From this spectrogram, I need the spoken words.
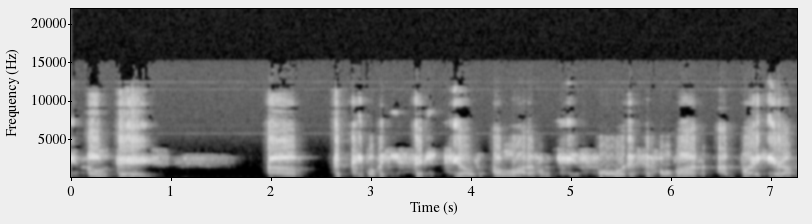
in those days. Um, the people that he said he killed, a lot of them came forward and said, "Hold on, I'm right here. I'm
